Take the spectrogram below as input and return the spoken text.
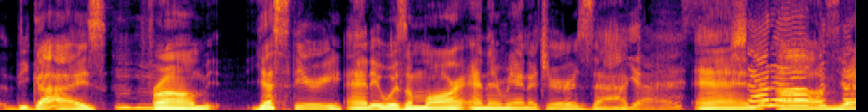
the guys Mm-hmm. from Yes Theory, and it was Ammar and their manager Zach. Yes. And Shout out. um, What's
